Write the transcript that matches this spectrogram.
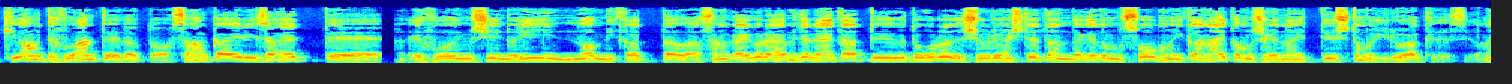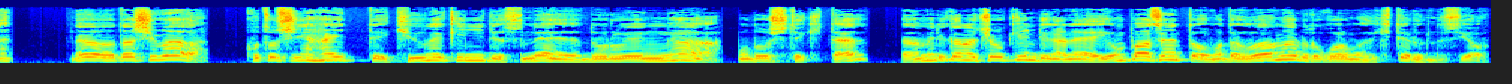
極めて不安定だと。3回利下げって、FOMC の委員の見方は3回ぐらいあるんじゃないかというところで修練してたんだけども、そうもいかないかもしれないっていう人もいるわけですよね。だから私は、今年に入って急激にですね、ドル円が戻してきた。アメリカの長金利がね、4%をまた上回るところまで来てるんですよ。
